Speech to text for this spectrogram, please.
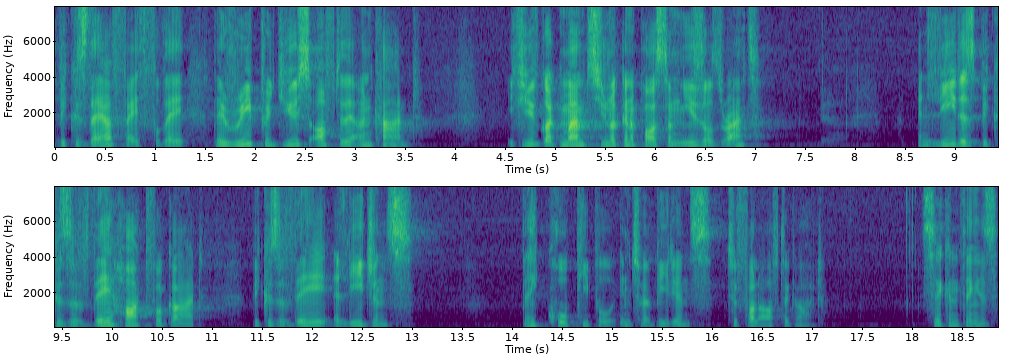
because they are faithful, they, they reproduce after their own kind. If you've got mumps, you're not going to pass on measles, right? And leaders, because of their heart for God, because of their allegiance, they call people into obedience to follow after God. Second thing is,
